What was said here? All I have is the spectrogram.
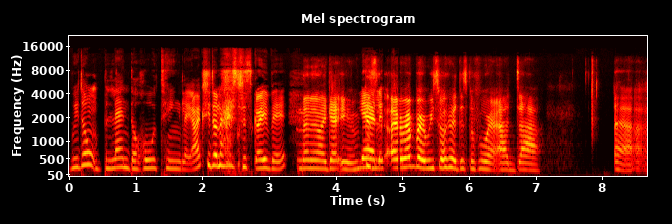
We don't blend the whole thing. Like I actually don't know how to describe it. No, no, I get you. Yeah, like- I remember we spoke about this before, and uh, uh,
